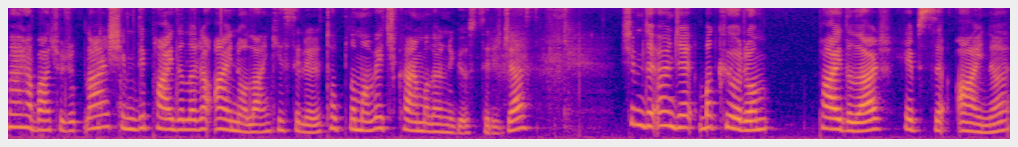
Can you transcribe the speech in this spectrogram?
Merhaba çocuklar. Şimdi paydaları aynı olan kesirleri toplama ve çıkarmalarını göstereceğiz. Şimdi önce bakıyorum. Paydalar hepsi aynı.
